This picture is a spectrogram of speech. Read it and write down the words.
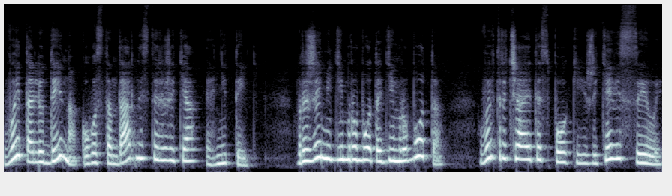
Ви та людина, кого стандартний стиль життя гнітить. В режимі дім-робота, дім-робота ви втрачаєте спокій, життєві сили.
